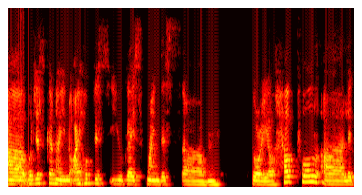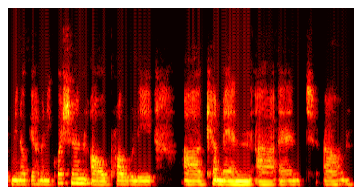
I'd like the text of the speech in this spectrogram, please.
uh, we're just gonna, you know, I hope this, you guys find this um, tutorial helpful. Uh, let me know if you have any question. I'll probably uh, come in and um,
